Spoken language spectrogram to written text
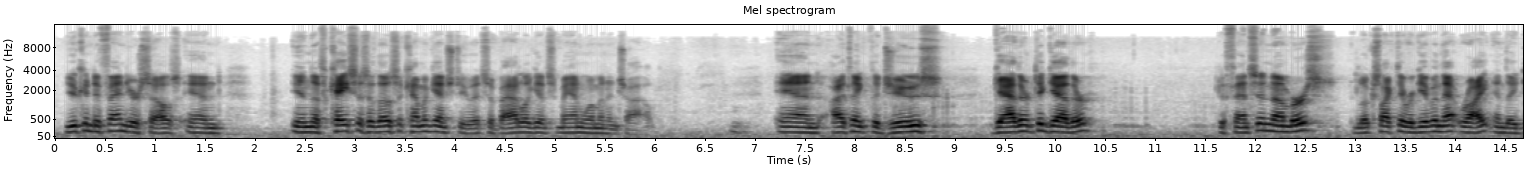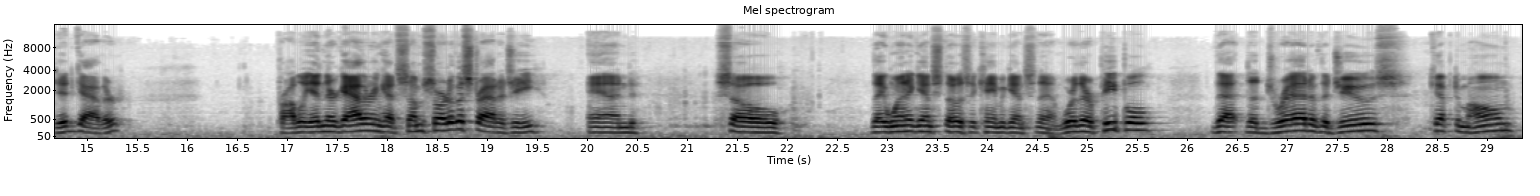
you can defend yourselves, and in the cases of those that come against you, it's a battle against man, woman, and child. And I think the Jews gathered together, defense in numbers. It looks like they were given that right, and they did gather. Probably in their gathering had some sort of a strategy, and so they went against those that came against them. Were there people that the dread of the Jews kept them home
